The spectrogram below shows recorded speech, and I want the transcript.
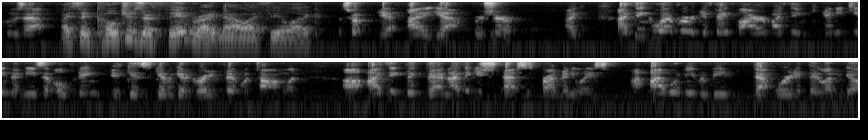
who's that? I said coaches are thin right now. I feel like. That's what, yeah, I yeah for sure. I I think whoever if they fire him, I think any team that needs an opening it gets going to get a great fit with Tomlin. Uh, I think Big Ben. I think he should pass his prime anyways. I, I wouldn't even be that worried if they let him go.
